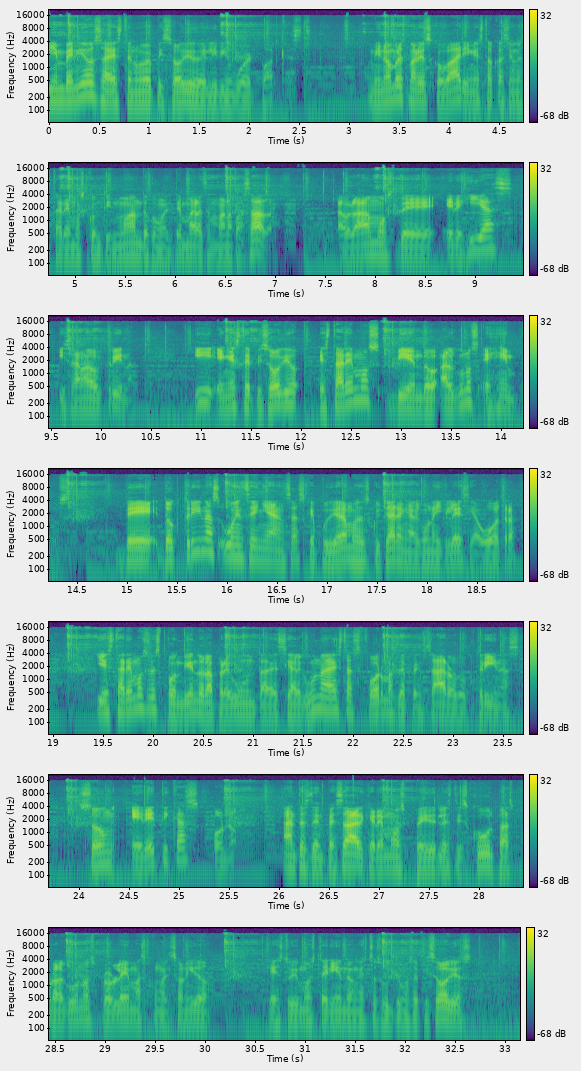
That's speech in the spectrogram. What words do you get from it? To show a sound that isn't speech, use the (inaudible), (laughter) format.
Bienvenidos a este nuevo episodio de Living Word Podcast. Mi nombre es Mario Escobar y en esta ocasión estaremos continuando con el tema de la semana pasada. Hablábamos de herejías y sana doctrina. Y en este episodio estaremos viendo algunos ejemplos de doctrinas u enseñanzas que pudiéramos escuchar en alguna iglesia u otra. Y estaremos respondiendo la pregunta de si alguna de estas formas de pensar o doctrinas son heréticas o no. Antes de empezar, queremos pedirles disculpas por algunos problemas con el sonido que estuvimos teniendo en estos últimos episodios,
